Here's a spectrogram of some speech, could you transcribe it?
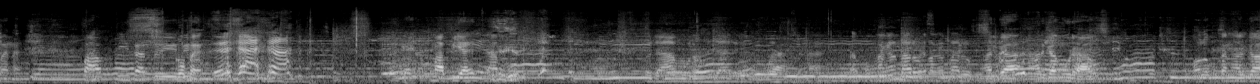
Mana? Papi satu ini. Gope Mafia nyabu Udah murah aja. Tangan baru, tangan baru. Ada harga murah Kalau bukan harga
